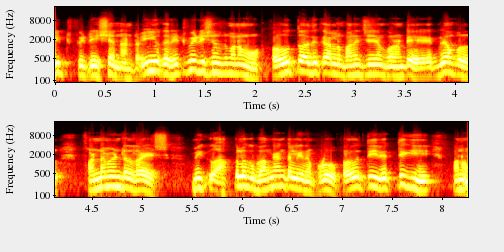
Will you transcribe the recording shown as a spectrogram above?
రిట్ పిటిషన్ అంటాం. ఈ యొక్క రిట్ పిటిషన్స్ మనము ప్రభుత్వ అధికారులను పనిచేయడం అంటే ఎగ్జాంపుల్ ఫండమెంటల్ రైట్స్. మీకు హక్కులకు భంగం కలిగినప్పుడు ప్రతి వ్యక్తికి మనం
